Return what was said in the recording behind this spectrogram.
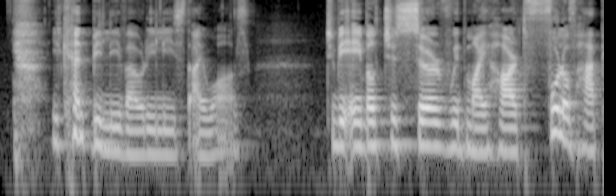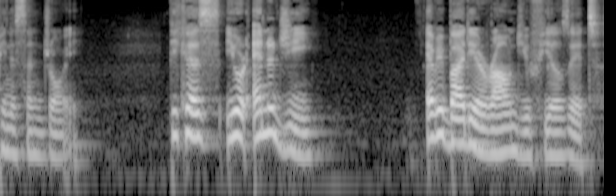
you can't believe how released I was to be able to serve with my heart full of happiness and joy. Because your energy, everybody around you feels it.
